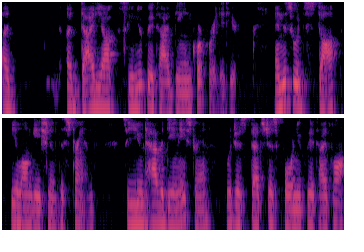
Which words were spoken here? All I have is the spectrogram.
a, a dideoxynucleotide being incorporated here. And this would stop elongation of the strand. So you'd have a DNA strand, which is that's just four nucleotides long.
